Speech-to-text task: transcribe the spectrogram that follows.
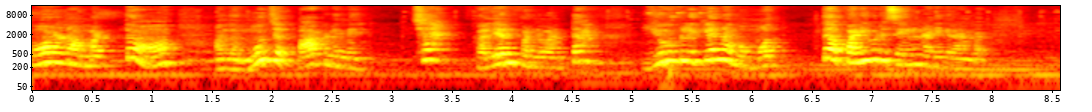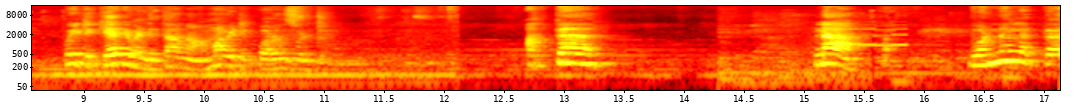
போனோம்னா மட்டும் அந்த மூஞ்ச பார்க்கணுமே. சே கல்யாணம் பண்ணுவன்ட்டா. இவங்களுக்கே நம்ம மொத்த பணிவிடை செய்யணும்னு நினைக்கிறாங்க போயிட்டு கேட்க வேண்டியதுதான் நான் அம்மா வீட்டுக்கு போறேன்னு சொல்லிட்டு. அத்தை என்ன ஒன்றும் இல்லை அத்தை.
